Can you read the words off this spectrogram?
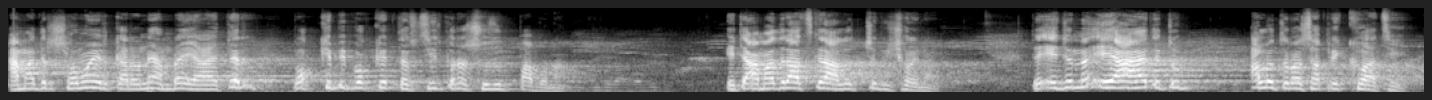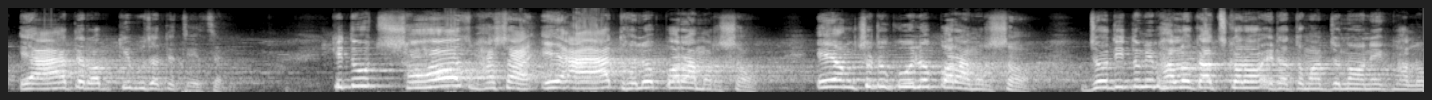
আমাদের সময়ের কারণে আমরা এই আয়াতের পক্ষে বিপক্ষে তাফসীর করার সুযোগ পাবো না। এটা আমাদের আজকের আলোচ্য বিষয় না। তো এই জন্য এই আয়াত একটু আলোচনা সাপেক্ষ আছে। এই আয়াতে রব কি বুঝাতে চেয়েছেন? কিন্তু সহজ ভাষা এই আয়াত হলো পরামর্শ। এই অংশটুকু হলো পরামর্শ। যদি তুমি ভালো কাজ করো, এটা তোমার জন্য অনেক ভালো।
